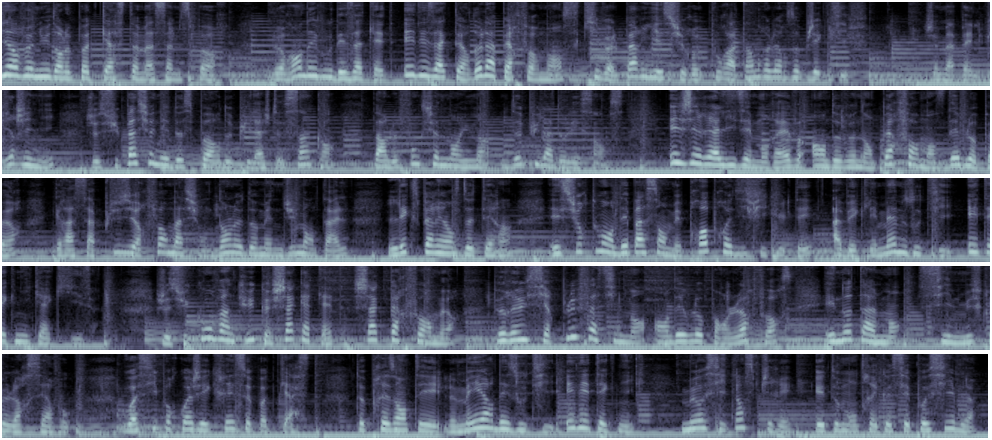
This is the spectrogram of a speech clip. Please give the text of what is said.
Bienvenue dans le podcast Thomas Sport, le rendez-vous des athlètes et des acteurs de la performance qui veulent parier sur eux pour atteindre leurs objectifs. Je m'appelle Virginie, je suis passionnée de sport depuis l'âge de 5 ans, par le fonctionnement humain depuis l'adolescence, et j'ai réalisé mon rêve en devenant performance développeur grâce à plusieurs formations dans le domaine du mental, l'expérience de terrain et surtout en dépassant mes propres difficultés avec les mêmes outils et techniques acquises. Je suis convaincue que chaque athlète, chaque performeur peut réussir plus facilement en développant leurs forces et notamment s'ils musclent leur cerveau. Voici pourquoi j'ai créé ce podcast. Te présenter le meilleur des outils et des techniques, mais aussi t'inspirer et te montrer que c'est possible.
